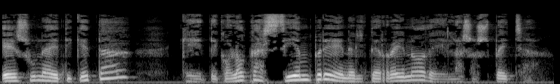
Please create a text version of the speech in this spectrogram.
es una etiqueta que te coloca siempre en el terreno de la sospecha.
